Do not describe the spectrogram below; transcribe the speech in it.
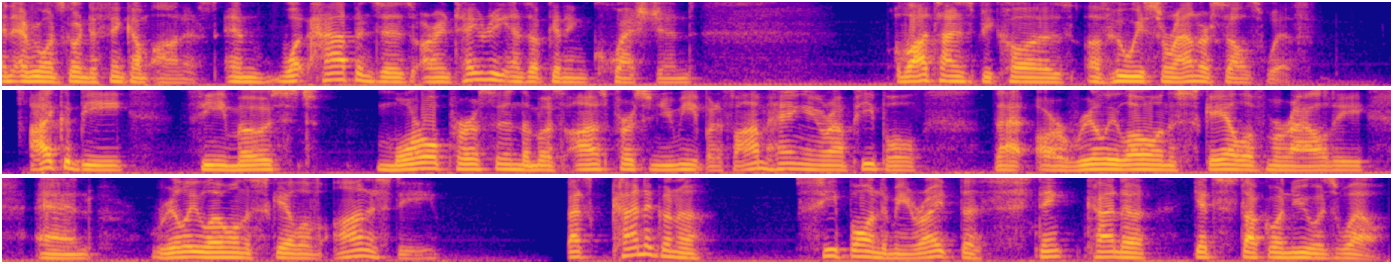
and everyone's going to think I'm honest. And what happens is our integrity ends up getting questioned a lot of times because of who we surround ourselves with. I could be the most moral person, the most honest person you meet, but if I'm hanging around people that are really low on the scale of morality and really low on the scale of honesty, that's kind of going to seep onto me, right? The stink kind of gets stuck on you as well,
